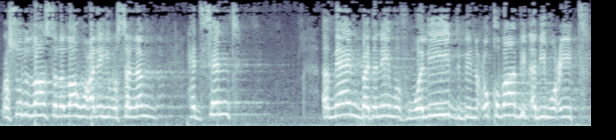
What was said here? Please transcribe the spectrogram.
Rasulullah sallallahu alayhi wasallam had sent a man by the name of Walid bin Uqba bin Abi Mu'ayt.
